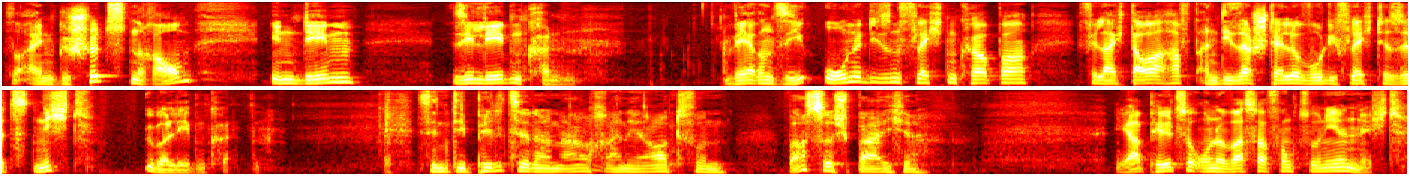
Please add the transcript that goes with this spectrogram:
also einen geschützten Raum, in dem sie leben können während sie ohne diesen Flechtenkörper vielleicht dauerhaft an dieser Stelle, wo die Flechte sitzt, nicht überleben könnten. Sind die Pilze dann auch eine Art von Wasserspeicher? Ja, Pilze ohne Wasser funktionieren nicht.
